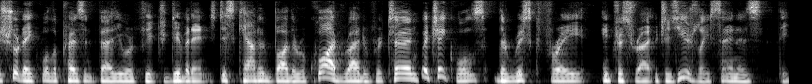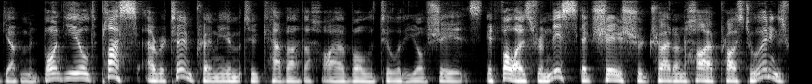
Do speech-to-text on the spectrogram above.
should equal the present value of future dividends, discounted by the required rate of return, which equals the risk free interest rate, which is usually seen as the government bond yield, plus a return premium to cover the higher volatility of shares. It follows from this that shares should trade on higher price to earnings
